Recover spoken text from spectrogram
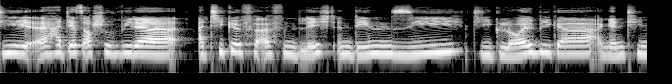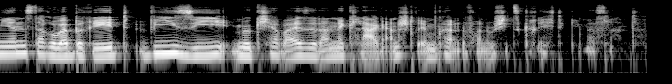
die äh, hat jetzt auch schon wieder Artikel veröffentlicht, in denen sie die Gläubiger Argentiniens darüber berät, wie sie möglicherweise dann eine Klage anstreben können von dem Schiedsgericht gegen das Land.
